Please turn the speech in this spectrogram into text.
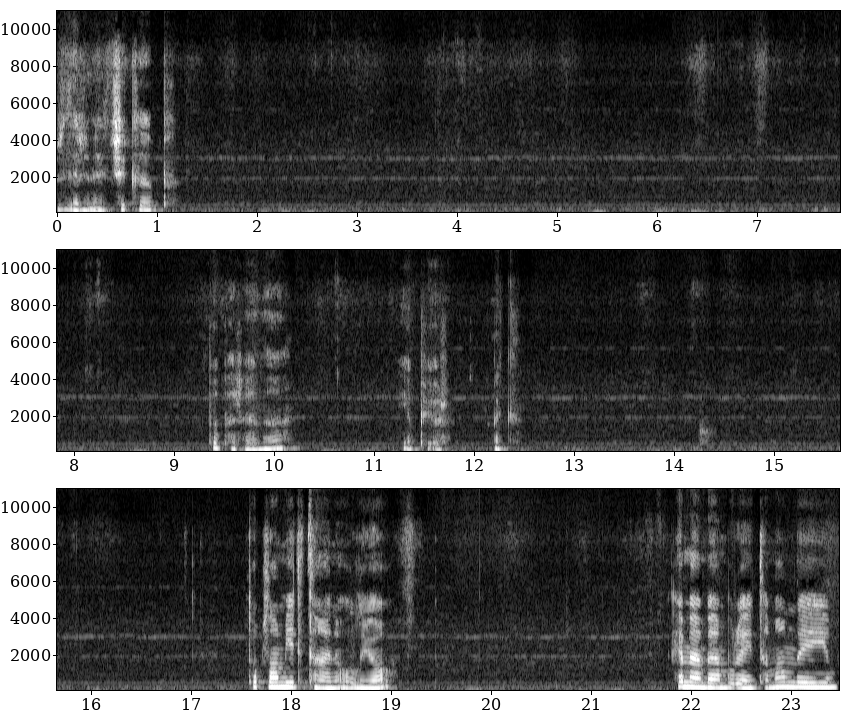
Üzerine çıkıp pıpırığını yapıyorum. Bakın. Toplam 7 tane oluyor. Hemen ben burayı tamamlayayım.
